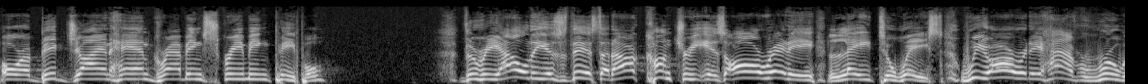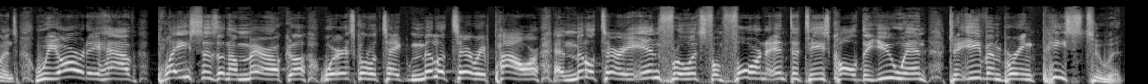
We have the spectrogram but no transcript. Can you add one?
or a big giant hand grabbing screaming people, the reality is this that our country is already laid to waste. We already have ruins. We already have places in America where it's going to take military power and military influence from foreign entities called the UN to even bring peace to it.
